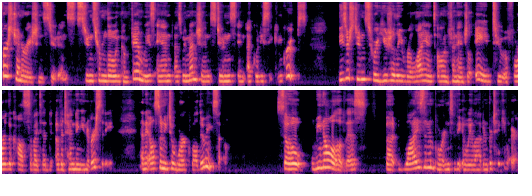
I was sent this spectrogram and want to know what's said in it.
first generation students, students from low income families, and as we mentioned, students in equity seeking groups. These are students who are usually reliant on financial aid to afford the costs of, of attending university. And they also need to work while doing so. So we know all of this, but why is it important to the OE Lab in particular?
